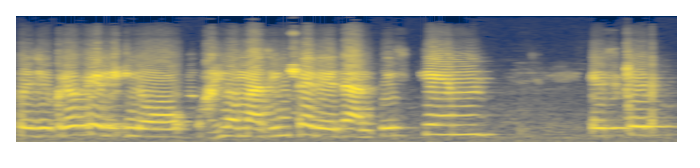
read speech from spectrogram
pues yo creo que lo, lo más interesante es que, es que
